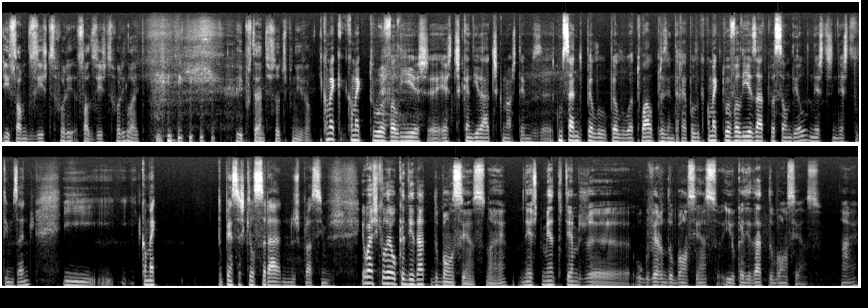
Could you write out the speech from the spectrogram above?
E só me desisto se for, só desisto se for eleito. e portanto estou disponível. E como é que, como é que tu avalias eh, estes candidatos que nós temos, uh, começando pelo, pelo atual Presidente da República, como é que tu avalias a atuação dele nestes, nestes últimos anos e, e como é que tu pensas que ele será nos próximos? Eu acho que ele é o candidato de bom senso, não é? Neste momento temos uh, o governo do bom senso e o candidato do bom senso, não é?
